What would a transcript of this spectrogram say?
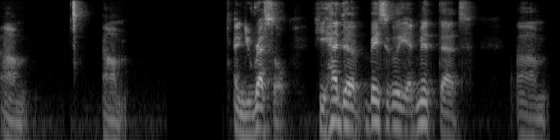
um, um, and you wrestle. He had to basically admit that um,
